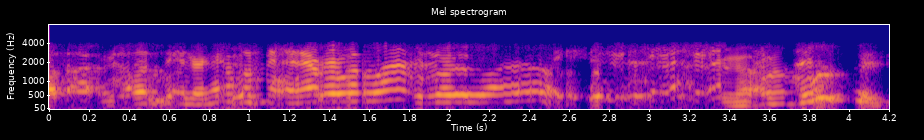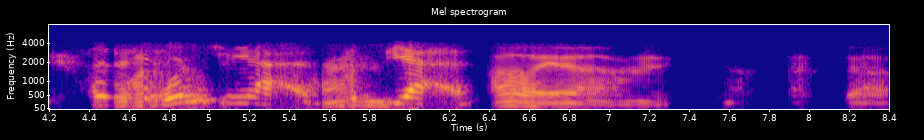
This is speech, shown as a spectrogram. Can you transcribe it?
about Alexander Hamilton, and everyone laughed. you know, of course they. Why wouldn't you? Yes, Right? yes. Oh yeah. Right. uh,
